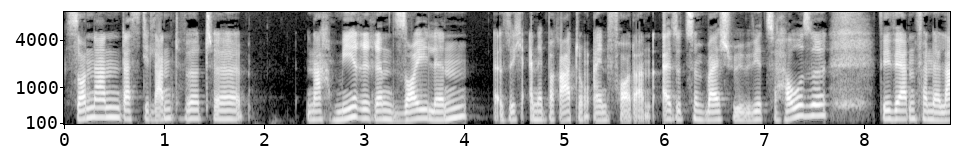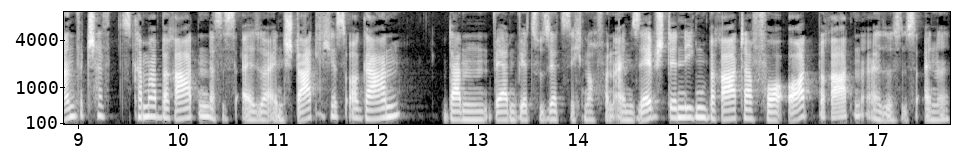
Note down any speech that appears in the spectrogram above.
sondern dass die Landwirte nach mehreren Säulen äh, sich eine Beratung einfordern. Also zum Beispiel wir zu Hause, wir werden von der Landwirtschaftskammer beraten, das ist also ein staatliches Organ. Dann werden wir zusätzlich noch von einem selbstständigen Berater vor Ort beraten. Also es ist eine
